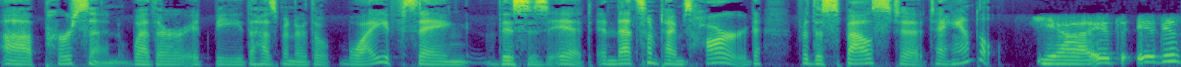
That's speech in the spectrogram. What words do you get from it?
uh, person, whether it be the husband or the wife, saying this is it, and that's sometimes hard for the spouse to to handle. Yeah, it's it is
